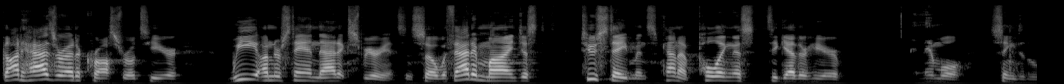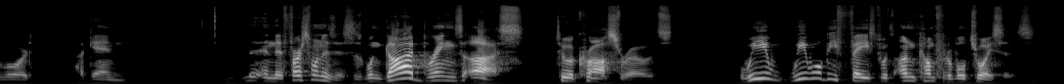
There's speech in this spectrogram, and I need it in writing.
God has her at a crossroads here. We understand that experience. And so with that in mind, just two statements, kind of pulling this together here, and then we'll sing to the Lord again and the first one is this is when God brings us to a crossroads, we we will be faced with uncomfortable choices.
